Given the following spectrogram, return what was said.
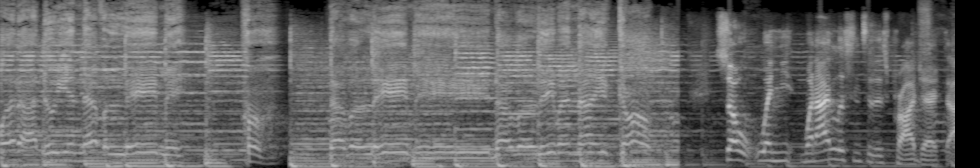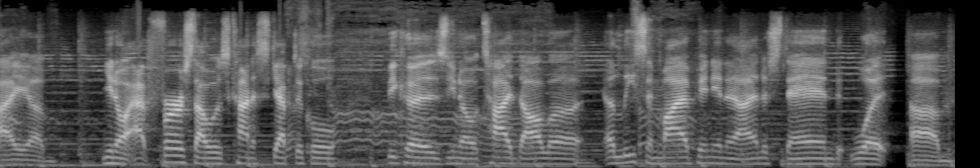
what I do, you never leave me. Huh. Never leave me. Never leave me. Now you're gone. So when you, when I listened to this project, I um, you know, at first I was kind of skeptical because you know Ty Dolla, at least in my opinion, and I understand what um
